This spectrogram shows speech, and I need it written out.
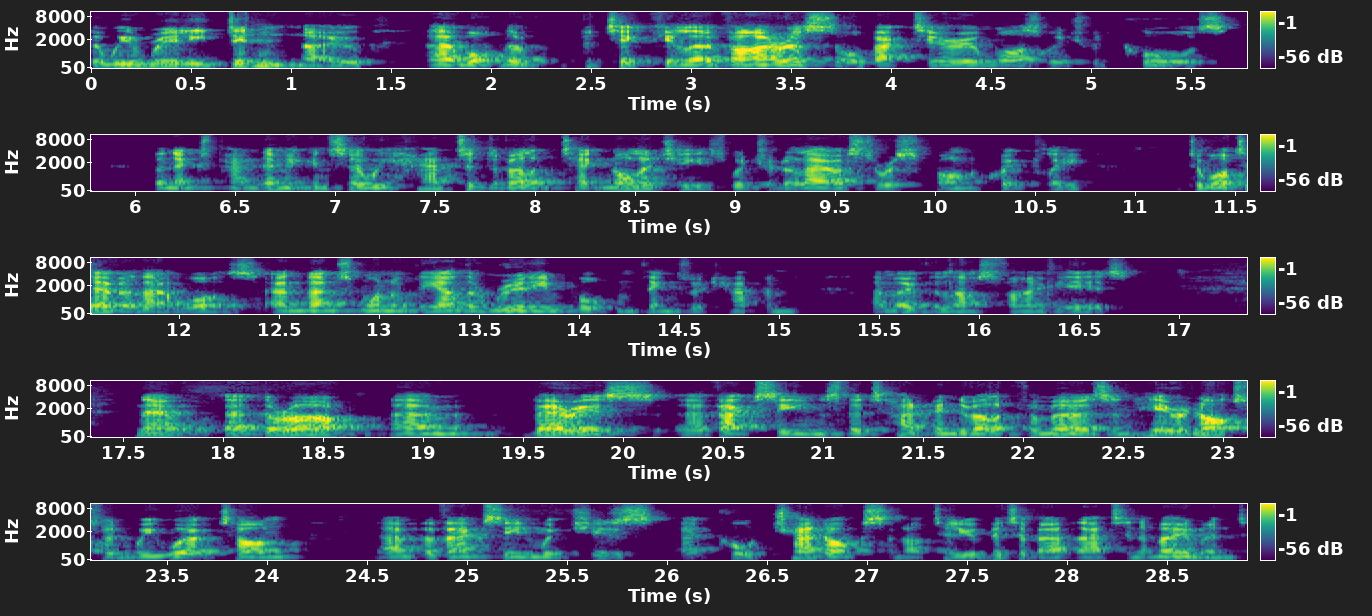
that we really didn't know uh, what the particular virus or bacterium was which would cause the next pandemic. And so we had to develop technologies which would allow us to respond quickly to whatever that was. And that's one of the other really important things which happened um, over the last five years. Now, uh, there are um, various uh, vaccines that had been developed for MERS, and here in Oxford, we worked on um, a vaccine which is uh, called ChAdOx, and I'll tell you a bit about that in a moment.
